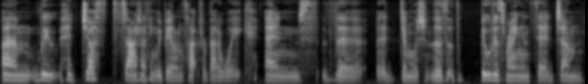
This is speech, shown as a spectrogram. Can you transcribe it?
um, we had just started. I think we'd been on site for about a week, and the uh, demolition, the, the, builders rang and said, um,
